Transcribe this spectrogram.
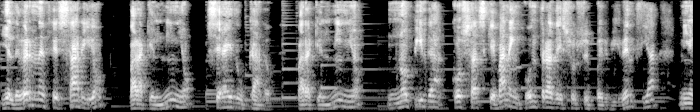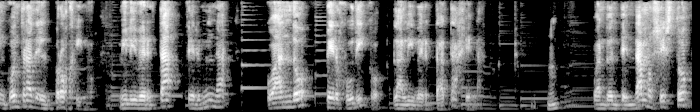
y el deber necesario para que el niño sea educado, para que el niño no pida cosas que van en contra de su supervivencia ni en contra del prójimo. Mi libertad termina cuando perjudico la libertad ajena. Cuando entendamos esto,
